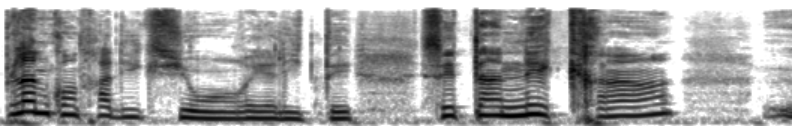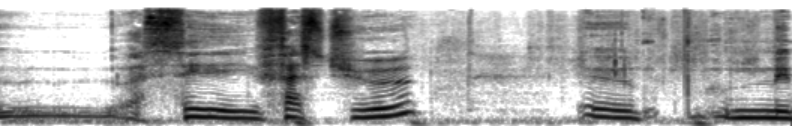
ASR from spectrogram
plein de contradictions en réalité. C'est un écrin euh, assez fastueux. Euh, mais,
